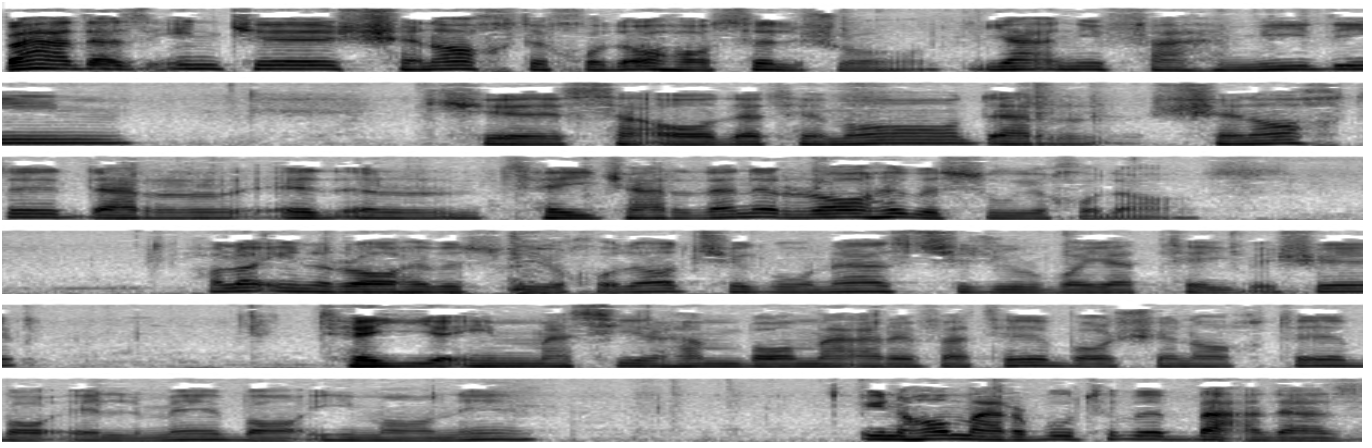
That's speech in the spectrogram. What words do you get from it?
بعد از اینکه شناخت خدا حاصل شد یعنی فهمیدیم که سعادت ما در شناخت در طی کردن راه به سوی خداست. حالا این راه به سوی خدا چگونه است؟ چجور باید طی بشه؟ طی این مسیر هم با معرفته با شناخته با علمه با ایمانه. اینها مربوط به بعد از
